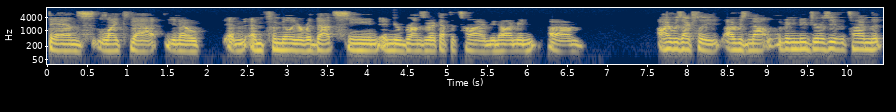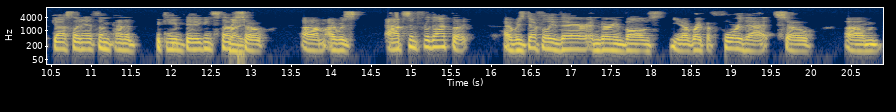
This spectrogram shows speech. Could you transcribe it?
bands like that, you know, and and familiar with that scene in New Brunswick at the time. You know, I mean, um, I was actually I was not living in New Jersey at the time that Gaslight Anthem kind of became big and stuff. Right. So um, I was absent for that, but I was definitely there and very involved. You know, right before that. So um,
